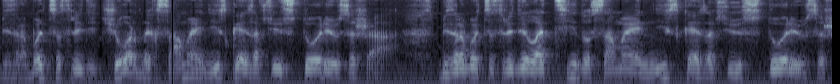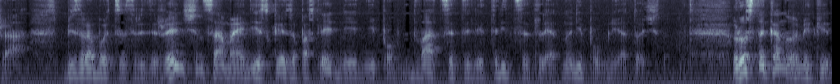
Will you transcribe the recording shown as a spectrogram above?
Безработица среди черных самая низкая за всю историю США. Безработица среди латино самая низкая за всю историю США. Безработица среди женщин самая низкая за последние, не помню, 20 или 30 лет, но не помню я точно. Рост экономики,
